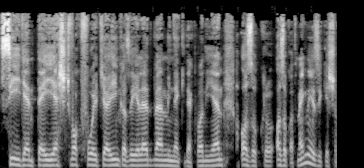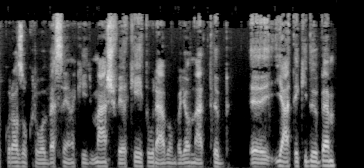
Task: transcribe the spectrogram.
szégyen teljes vakfoltjaink az életben, mindenkinek van ilyen, azokról, azokat megnézik, és akkor azokról beszélnek így másfél-két órában, vagy annál több játékidőben,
